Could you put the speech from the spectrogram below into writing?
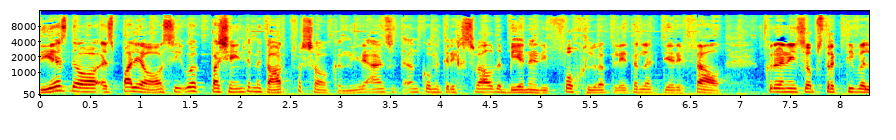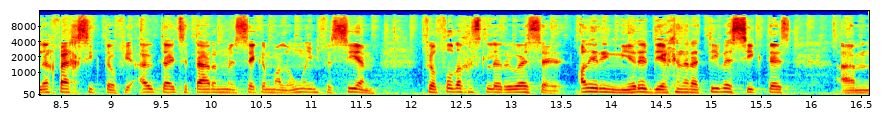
deesdae is palliasie ook pasiënte met hartversaking. Hierdie ouens wat inkom met hierdie geswelde bene, die vog loop letterlik deur die vel, kroniese obstruktiewe lugweegsiekte of die ou tyd se term is seker malongemfyseem, veelvuldige sklerose, al hierdie neurodegeneratiewe siektes, ehm um,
